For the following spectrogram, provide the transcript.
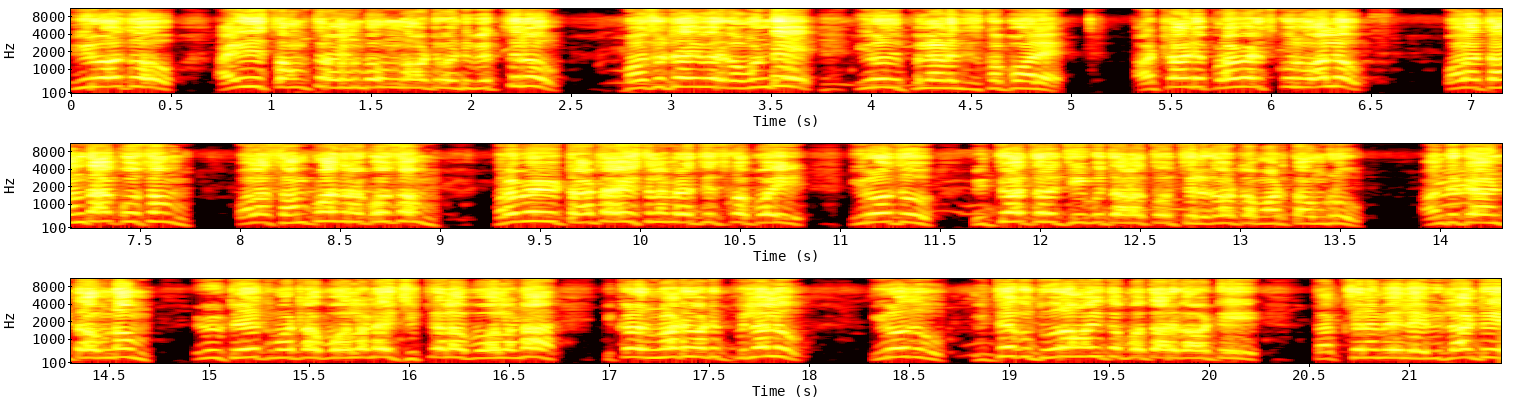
ఈరోజు ఐదు సంవత్సరాల అనుభవం ఉన్నటువంటి వ్యక్తులు బస్సు డ్రైవర్గా ఉండి ఈరోజు పిల్లలను తీసుకుపోవాలి. అట్లాంటి ప్రైవేట్ స్కూల్ వాళ్ళు వాళ్ళ దందా కోసం వాళ్ళ సంపాదన కోసం ప్రైవేట్ టాటా ఏసీల మీద తీసుకుపోయి ఈ రోజు విద్యార్థుల జీవితాలతో చెలగాట ఆడుతూ ఉన్నారు అందుకే అంటా ఉన్నాం ఇవి టేక్ మట్ల పోవాలన్నా చిట్టేలా పోవాలన్నా ఇక్కడ ఉన్నటువంటి పిల్లలు ఈ రోజు విద్యకు దూరం అయితే పోతారు కాబట్టి తక్షణమే లేవు. ఇలాంటి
